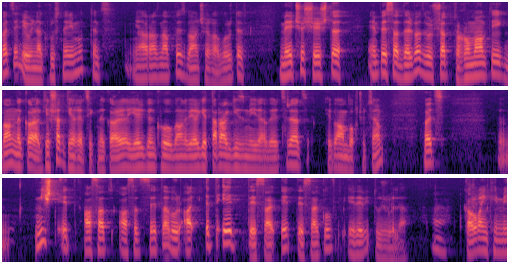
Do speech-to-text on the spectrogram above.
բայց էլի օրինակ ռուսների մոտ տենց մի առանձնապես բան չեղավ, որովհետև մեջը շեշտը այնպես է դրված, որ շատ ռոմանտիկ բան նկար է, գե շատ գեղեցիկ նկար է, երկնքով բանը, իհարկե տրագիզմը իրա վերցրած եւ ամբողջությամբ, բայց միշտ այդ ասած ասած սետա որ այդ այդ տեսակ այդ տեսակով երևի դժվել է Կարող է ինքը մի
